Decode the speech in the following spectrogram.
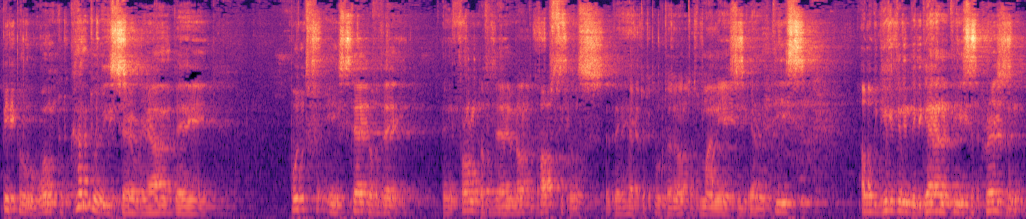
people want to come to this area, they put instead of the in front of them a lot of obstacles that they have to put a lot of money as guarantees. I would give them the guarantees a present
